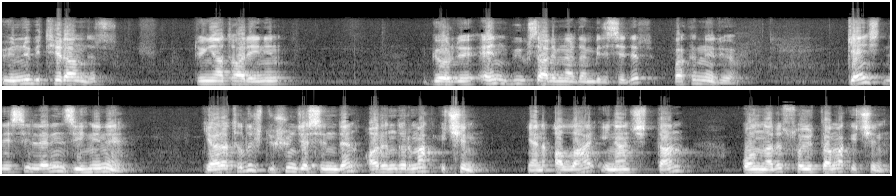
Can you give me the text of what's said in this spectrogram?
ünlü bir tirandır. Dünya tarihinin gördüğü en büyük zalimlerden birisidir. Bakın ne diyor. Genç nesillerin zihnini yaratılış düşüncesinden arındırmak için yani Allah'a inançtan onları soyutlamak için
